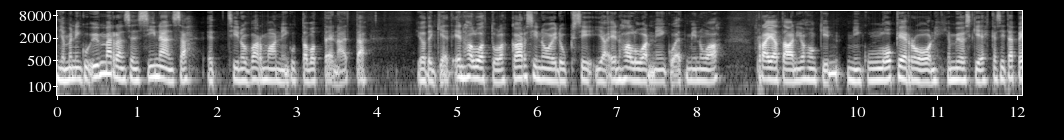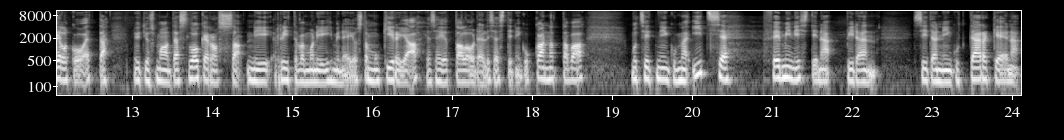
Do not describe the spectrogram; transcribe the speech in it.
Ja mä niin kuin ymmärrän sen sinänsä, että siinä on varmaan niin kuin tavoitteena, että – jotenkin, että en halua tulla karsinoiduksi ja en halua, niin kuin, että minua rajataan johonkin niin kuin lokeroon ja myöskin ehkä sitä pelkoa, että nyt jos mä oon tässä lokerossa, niin riittävän moni ihminen ei osta mun kirjaa ja se ei ole taloudellisesti niin kuin kannattavaa. Mutta sitten niin mä itse feministinä pidän sitä niin kuin tärkeänä,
